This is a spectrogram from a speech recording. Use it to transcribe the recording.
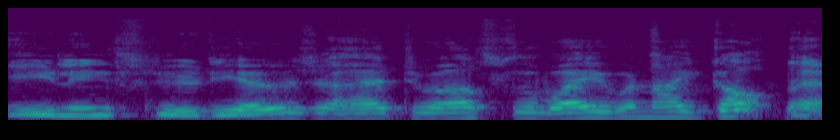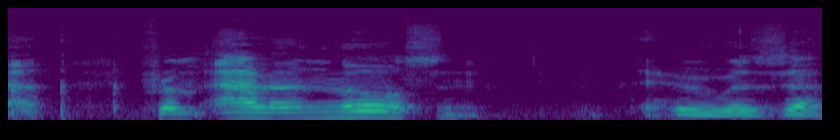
Ealing Studios. I had to ask the way when I got there from Alan Lawson, who was uh,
